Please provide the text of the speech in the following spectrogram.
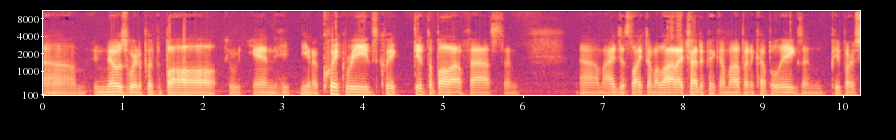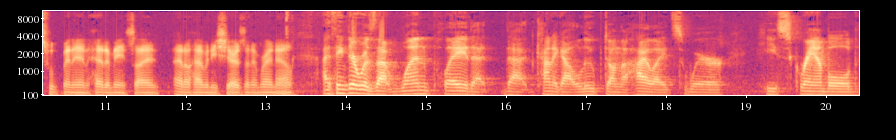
um, knows where to put the ball, and he, you know, quick reads, quick get the ball out fast, and um, I just liked him a lot. I tried to pick him up in a couple leagues, and people are swooping in ahead of me, so I I don't have any shares in him right now. I think there was that one play that that kind of got looped on the highlights where he scrambled,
